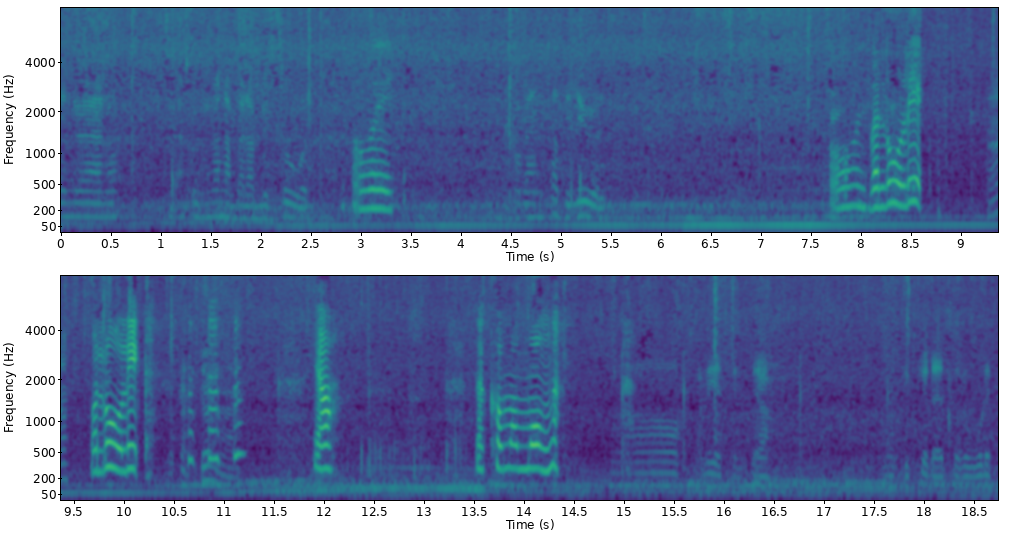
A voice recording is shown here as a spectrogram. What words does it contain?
Vad det nu är. Nå. Att ungarna börjar bli stor. โอ้ย Får vänta till jul. โอ้ยวันลูลิกฮะวันลูลิก Jag kan dö. Ja. Det kommer många. Ja, jag vet inte. Jag, jag tycker det är så roligt.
